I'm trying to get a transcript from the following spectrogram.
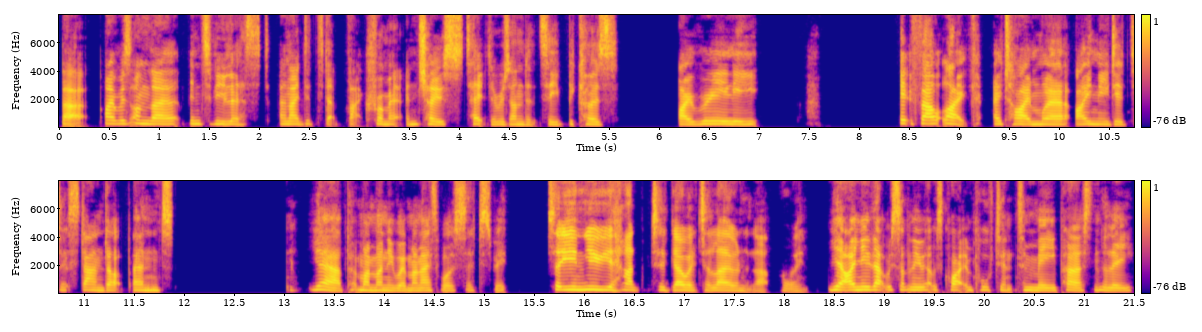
but I was on the interview list and I did step back from it and chose to take the redundancy because I really it felt like a time where I needed to stand up and yeah, put my money where my mouth was, so to speak. So you knew you had to go it alone at that point. Yeah, I knew that was something that was quite important to me personally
